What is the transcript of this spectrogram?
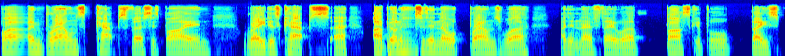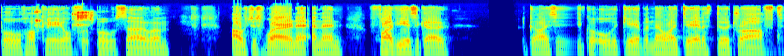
buying Browns caps versus buying Raiders caps. Uh, I'll be honest, I didn't know what Browns were. I didn't know if they were basketball, baseball, hockey, or football. So um, I was just wearing it. And then five years ago, guys, you've got all the gear but no idea. Let's do a draft.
